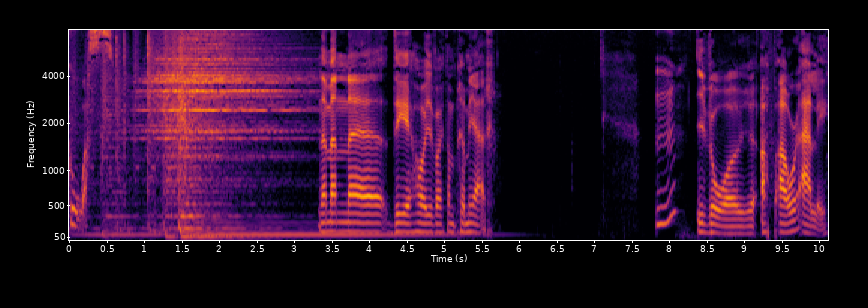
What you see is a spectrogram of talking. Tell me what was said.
gås. Nej men eh, det har ju varit en premiär Mm. i vår Up Our Alley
